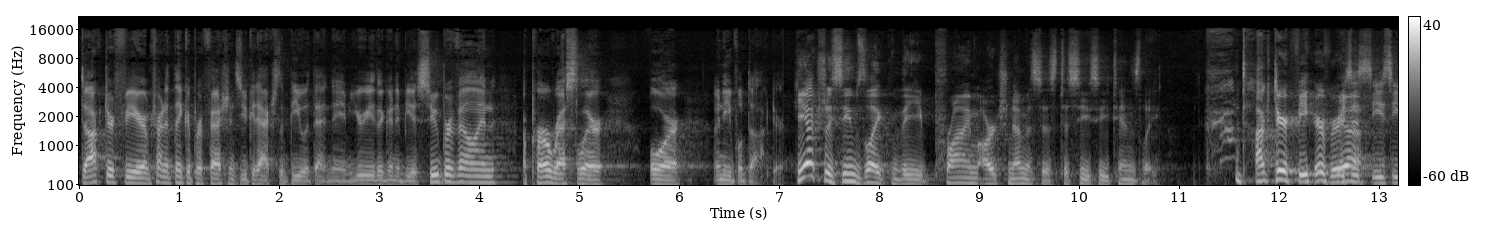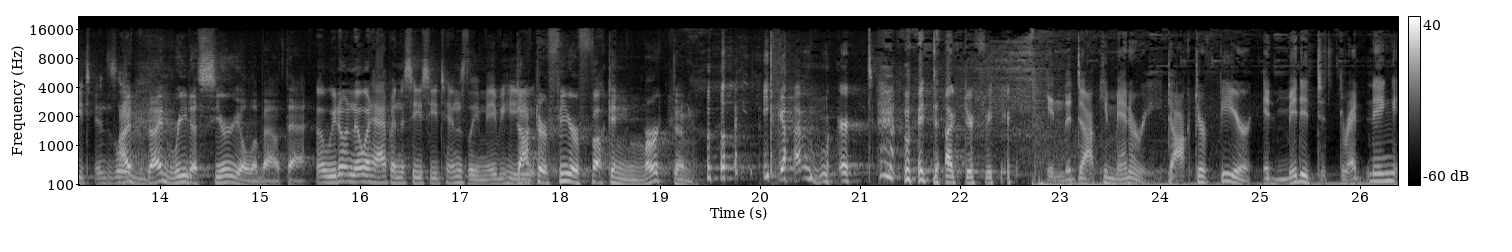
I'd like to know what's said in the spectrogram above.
Dr. Fear, I'm trying to think of professions you could actually be with that name. You're either going to be a supervillain, a pro wrestler, or an evil doctor. He actually seems like the prime arch nemesis to C.C. Tinsley. Dr. Fear versus Yeah. CC Tinsley. I'd, I'd read a serial about that. Uh, we don't know what happened to CC Tinsley. Maybe he Dr. Fear fucking murked him. he got got murked by Dr. Fear. In the documentary, Dr. Fear admitted to threatening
